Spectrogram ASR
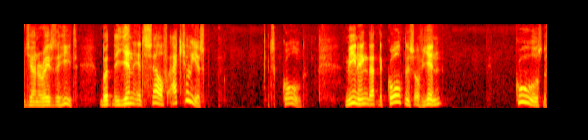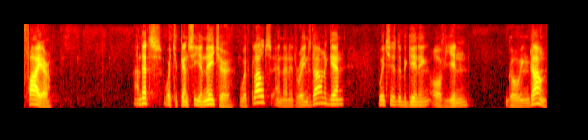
generates the heat, but the yin itself actually is it's cold, meaning that the coldness of yin cools the fire. And that's what you can see in nature with clouds, and then it rains down again, which is the beginning of yin going down,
